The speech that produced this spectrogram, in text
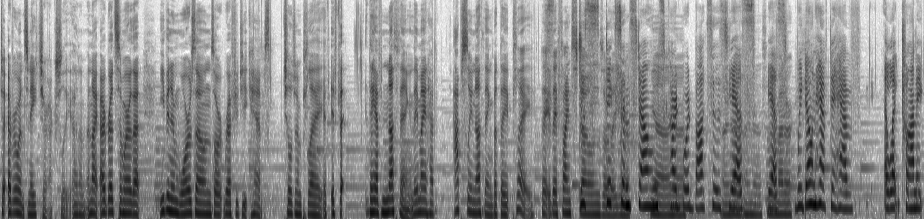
to everyone's nature, actually. Um, and I, I read somewhere that even in war zones or refugee camps, children play. If if the, they have nothing, they might have absolutely nothing, but they play. They they find stones Just or sticks they, and stones, Yeah, know. cardboard boxes. I know, yes, know. So no yes. matter- We don't have to have electronic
